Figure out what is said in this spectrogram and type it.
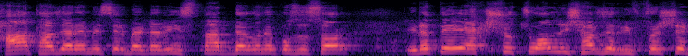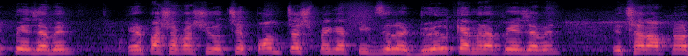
সাত হাজার এমএস এর ব্যাটারি স্ন্যাপড্রাগনের প্রসেসর এটাতে একশো চুয়াল্লিশ হার্জের রিফ্রেশ রেট পেয়ে যাবেন। এর পাশাপাশি হচ্ছে পঞ্চাশ মেগা পিক্সেলের ডুয়েল ক্যামেরা পেয়ে যাবেন। এছাড়া আপনার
